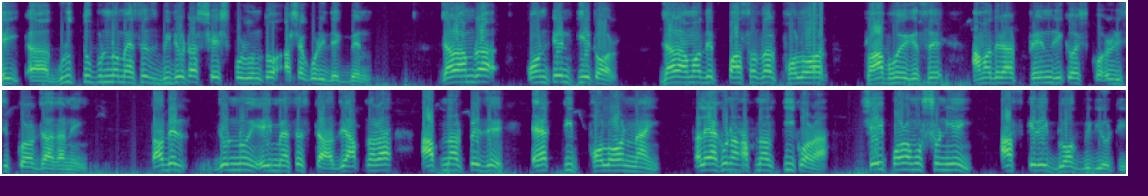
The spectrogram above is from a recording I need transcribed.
এই গুরুত্বপূর্ণ মেসেজ ভিডিওটা শেষ পর্যন্ত আশা করি দেখবেন। যারা আমরা কন্টেন্ট ক্রিয়েটর যারা আমাদের পাঁচ হাজার ফলোয়ার ক্লাব হয়ে গেছে, আমাদের আর ফ্রেন্ড রিকোয়েস্ট রিসিভ করার জায়গা নেই। তাদের জন্য এই মেসেজটা যে আপনারা আপনার পেজে অ্যাক্টিভ ফলোয়ার নাই। তাহলে এখন আপনার কি করা? সেই পরামর্শ নিয়েই আজকের এই ব্লগ ভিডিওটি।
